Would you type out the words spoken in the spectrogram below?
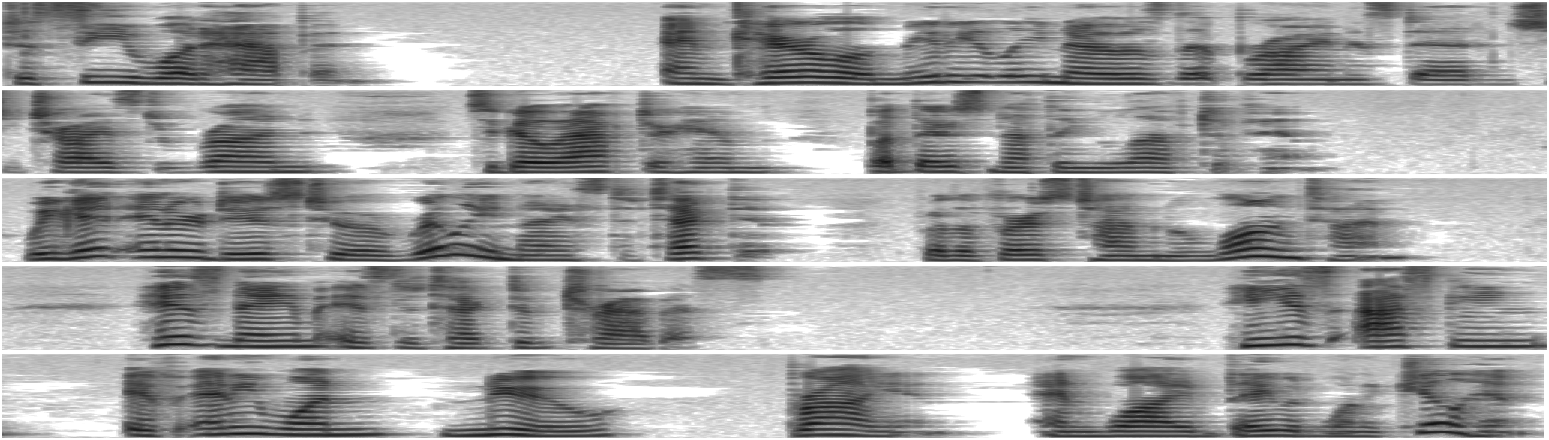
to see what happened. And Carol immediately knows that Brian is dead and she tries to run to go after him, but there's nothing left of him. We get introduced to a really nice detective for the first time in a long time. His name is Detective Travers. He is asking if anyone knew Brian and why they would want to kill him.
